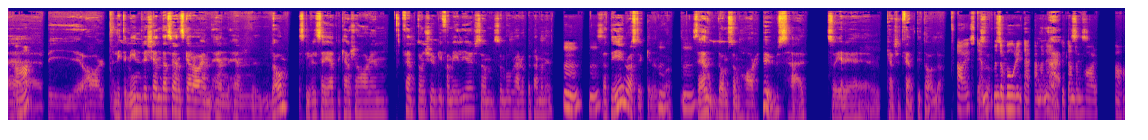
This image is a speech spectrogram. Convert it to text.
Eh, vi har lite mindre kända svenskar då, än, än, än dem. Jag skulle väl säga att vi kanske har en 15-20 familjer som, som bor här uppe permanent. Mm, mm, Så att det är några stycken ändå. mm. Sen de som har hus här så är det kanske ett 50-tal då. Ja, just det. Som- Men de som- bor inte här permanent Nej, utan precis. de har Kommer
